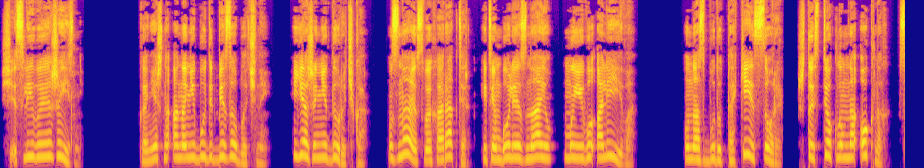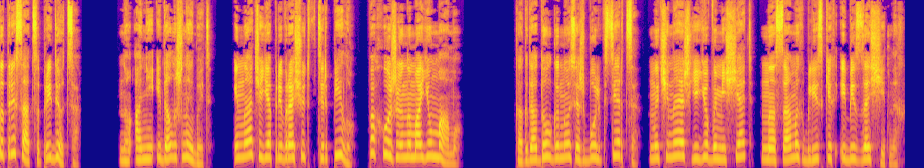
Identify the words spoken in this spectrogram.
Счастливая жизнь. Конечно, она не будет безоблачной. Я же не дурочка. Знаю свой характер и тем более знаю моего Алиева. У нас будут такие ссоры, что стеклам на окнах сотрясаться придется. Но они и должны быть, иначе я превращусь в терпилу, похожую на мою маму. Когда долго носишь боль в сердце, начинаешь ее вымещать на самых близких и беззащитных.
